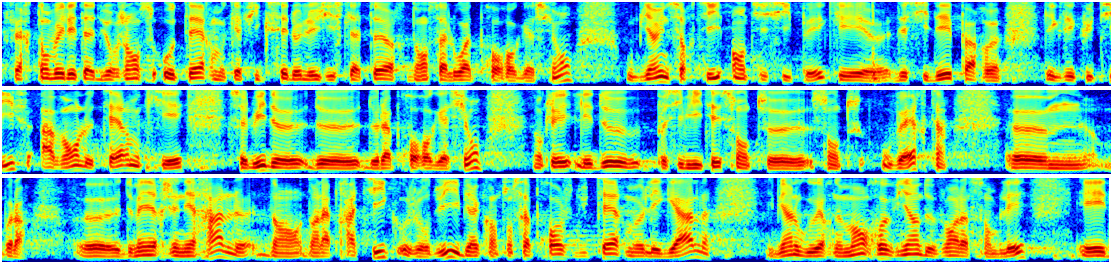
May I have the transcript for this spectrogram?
faire tomber l'état d'urgence au terme qu'a fixé le législateur dans sa loi de prorogation, ou bien une sortie anticipée qui est euh, décidée par euh, l'exécutif avant le terme qui est celui de, la prorogation. Donc les, deux possibilités sont, sont ouvertes. voilà. de manière générale, dans, dans la pratique aujourd'hui, eh bien, quand on s'approche du terme légal, eh bien, le gouvernement revient devant l'Assemblée et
